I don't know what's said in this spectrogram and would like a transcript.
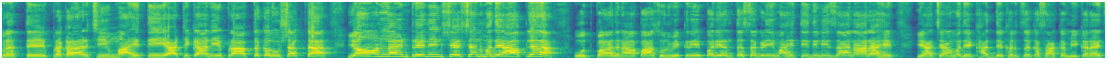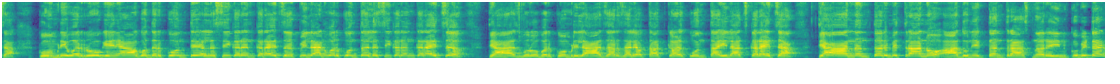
प्रत्येक प्रकारची माहिती या ठिकाणी प्राप्त करू शकता. या ऑनलाईन ट्रेनिंग सेशनमध्ये आपल्याला उत्पादनापासून विक्रीपर्यंत सगळी माहिती दिली जाणार आहे. याच्यामध्ये खाद्य खर्च कसा कमी करायचा? कोंबडीवर रोग येण्या अगोदर कोणते लसीकरण करायचं? पिलांवर कोणतं लसीकरण करायचं? त्याचबरोबर कोंबडीला आजार झाल्यावर तात्काळ कोणता इलाज करायचा? त्यानंतर मित्रांनो आधुनिक तंत्र असणारं इन्क्युबेटर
